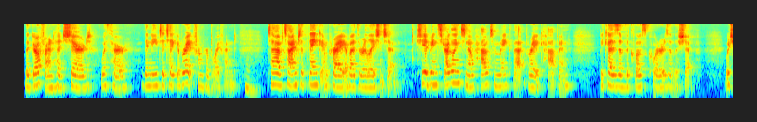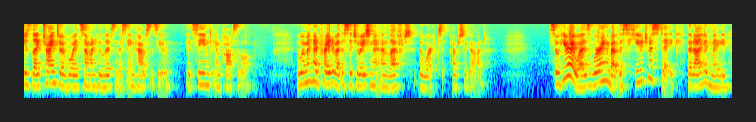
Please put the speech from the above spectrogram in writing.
the girlfriend had shared with her the need to take a break from her boyfriend, hmm. To have time to think and pray about the relationship. She had been struggling to know how to make that break happen because of the close quarters of the ship, which is like trying to avoid someone who lives in the same house as you. It seemed impossible. The women had prayed about the situation and left the work t- up to God. So here I was worrying about this huge mistake that I had made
